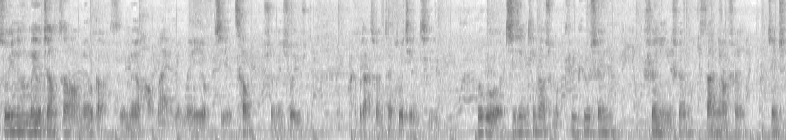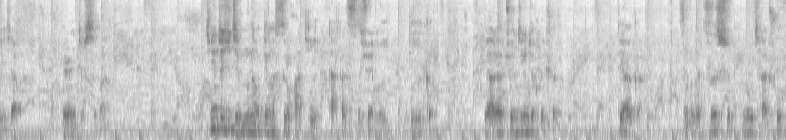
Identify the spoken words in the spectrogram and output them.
所以呢，没有降噪，没有稿子，没有好麦，也没有节操。顺便说一句，我还不打算再做剪辑。如果期间听到什么 QQ 声、呻吟声、撒尿声，坚持一下吧，忍忍就习惯了。今天这期节目呢，我定了四个话题，打算四选一。第一个，聊聊捐精这回事；第二个，怎么个姿势撸起来舒服；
